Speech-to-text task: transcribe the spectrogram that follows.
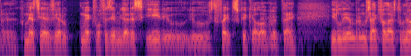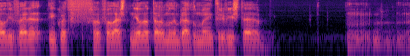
Uh, comecem a ver o- como é que vou fazer melhor a seguir e, o- e os defeitos que aquela obra tem. E lembro-me, já que falaste do Manuel Oliveira, enquanto fa- falaste nele, eu estava-me a lembrar de uma entrevista. hum,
